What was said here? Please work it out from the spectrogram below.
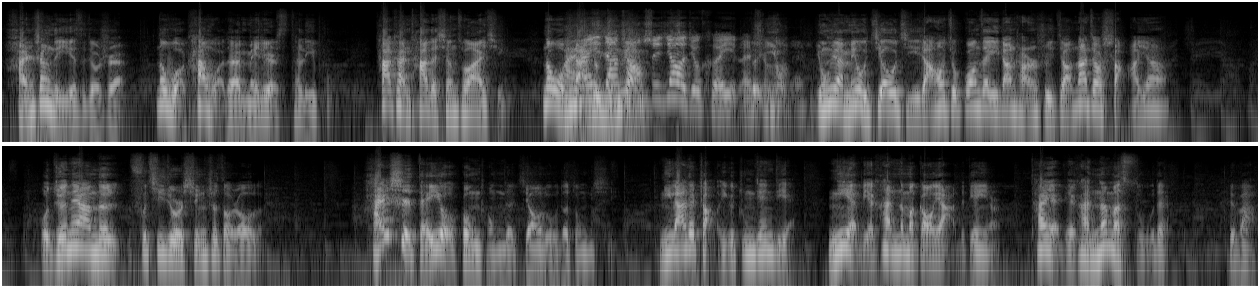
韩胜的意思就是，那我看我的梅丽尔·斯特里普，他看他的乡村爱情，那我们俩就永远床睡觉就可以了，是吗？永远没有交集，然后就光在一张床上睡觉，那叫啥呀？我觉得那样的夫妻就是行尸走肉了，还是得有共同的交流的东西，你俩得找一个中间点。你也别看那么高雅的电影，他也别看那么俗的，对吧？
